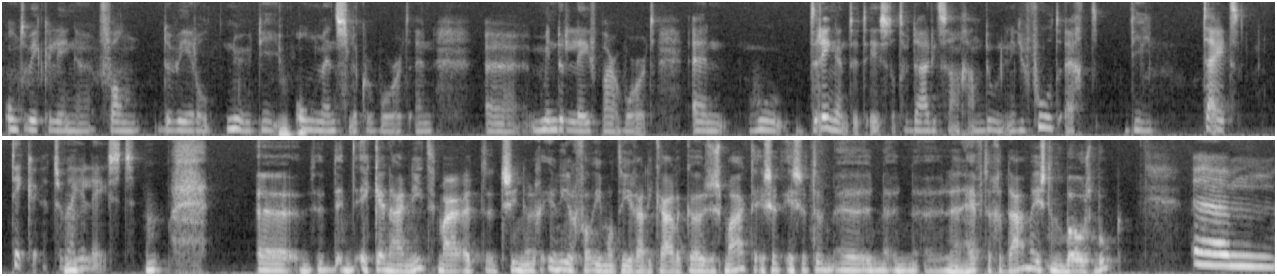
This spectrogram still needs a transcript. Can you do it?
ontwikkelingen van de wereld nu, die Mhm. onmenselijker wordt en eh, minder leefbaar wordt. En hoe dringend het is dat we daar iets aan gaan doen. En je voelt echt die tijd tikken terwijl je leest. Eh, d- d- ik ken haar niet, maar het, het is in ieder geval iemand die radicale keuzes maakt. Is het, is het een, eh, een, een, een heftige dame? Is het een boos boek? Ehm,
